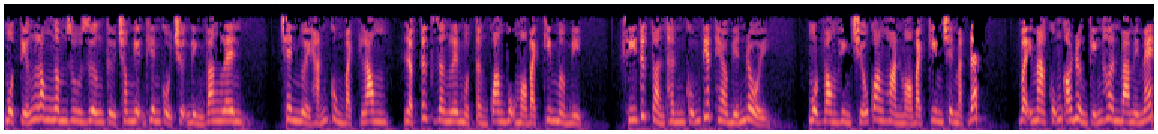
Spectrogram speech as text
Một tiếng long ngâm du dương từ trong miệng thiên cổ trượng đỉnh vang lên. Trên người hắn cùng bạch long, lập tức dâng lên một tầng quang vụ màu bạch kim mờ mịt. Khí tức toàn thân cũng tiếp theo biến đổi. Một vòng hình chiếu quang hoàn màu bạch kim trên mặt đất. Vậy mà cũng có đường kính hơn 30 mét,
